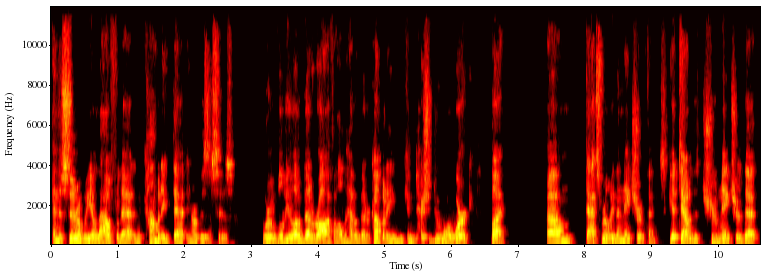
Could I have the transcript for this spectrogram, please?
And the sooner we allow for that and accommodate that in our businesses, we will be a lot better off. I'll have a better company. We can actually do more work. But um, that's really the nature of things. Get down to the true nature that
